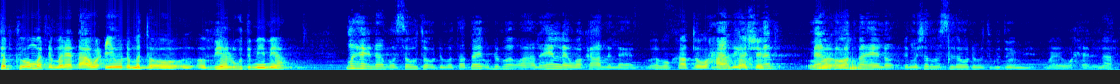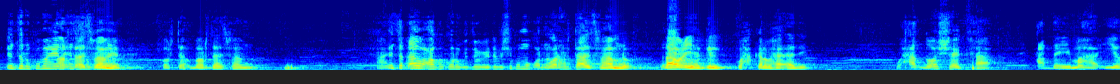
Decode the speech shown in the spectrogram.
dabkii uma dhimanee dhaawacii u dhimatay oo oo biyaha lagu damiyey miya ma haynaba sababta u dhimato. Hadday u dhima aan hayn lahayn waa ka hadli lahayn. Abokaato waxaa adigaa sheegtay meel facad ma hayno dhimashadu sida u dhimato gudoomiye? Maya wax yar inaa. Intana kuma hayno horta isfahamno horta horta isfahamno inta dhaawaca ku qoran gudoomiye dhimasho kuma qorna. War horta isfahamno dhaawacii ha gelin wax kale ha aadin. Waxaad noo sheegtaa caddaymaha iyo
